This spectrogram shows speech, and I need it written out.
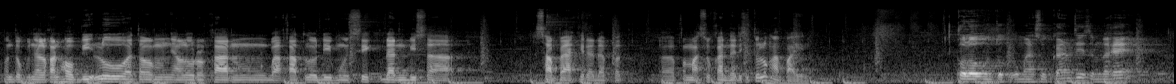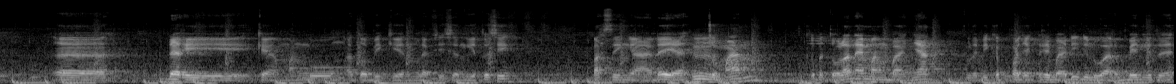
Untuk menyalurkan hobi lu atau menyalurkan bakat lu di musik dan bisa sampai akhirnya dapat eh, pemasukan dari situ lu ngapain? Kalau untuk pemasukan sih sebenarnya eh, dari kayak manggung atau bikin live season gitu sih pasti nggak ada ya. Hmm. Cuman kebetulan emang banyak lebih ke project pribadi di luar band gitu ya.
